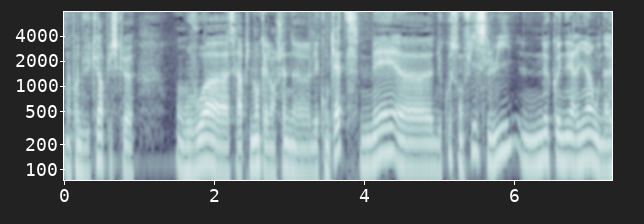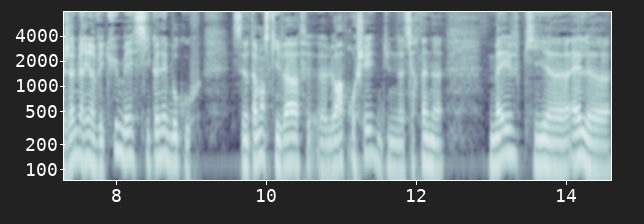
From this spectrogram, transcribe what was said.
d'un point de vue cœur, puisque on voit assez rapidement qu'elle enchaîne les conquêtes, mais du coup son fils, lui, ne connaît rien ou n'a jamais rien vécu, mais s'y connaît beaucoup. C'est notamment ce qui va euh, le rapprocher d'une certaine Maeve qui, euh, elle, euh,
